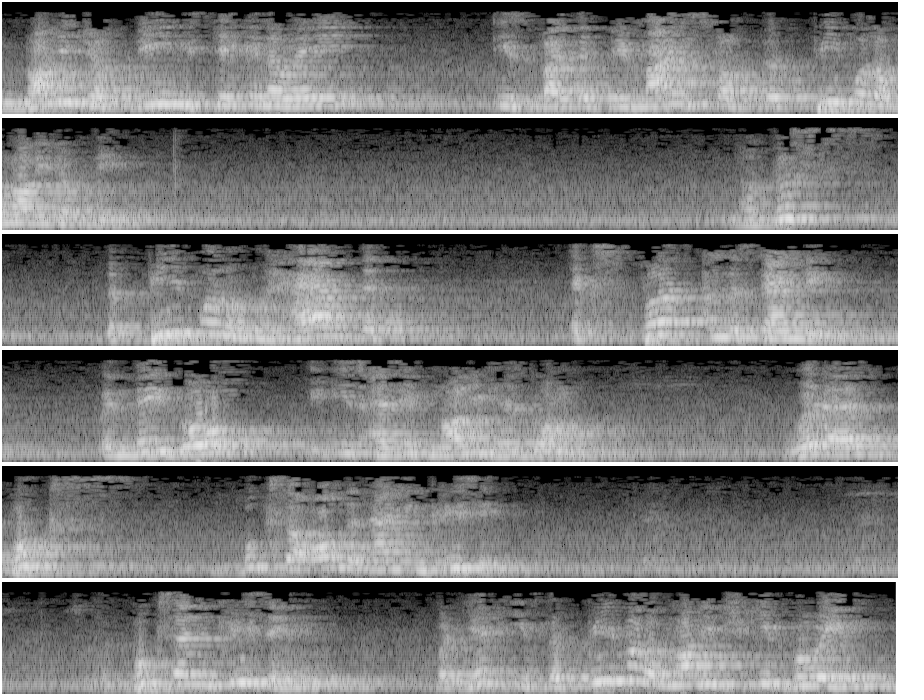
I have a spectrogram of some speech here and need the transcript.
knowledge of deen is taken away is by the demise of the people of knowledge of deen. Now this, the people who have that expert understanding, when they go, it is as if knowledge has gone. Whereas books, books are all the time increasing. So the books are increasing, but yet if the people of knowledge keep going,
